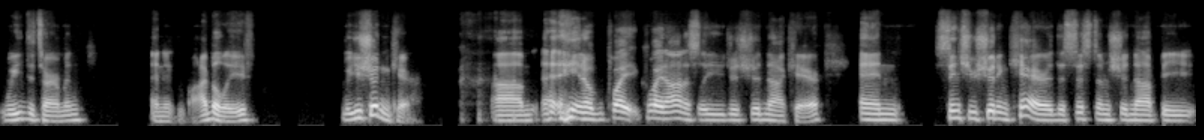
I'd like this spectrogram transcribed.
we determine and it, i believe well, you shouldn't care um you know quite quite honestly you just should not care and since you shouldn't care the system should not be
